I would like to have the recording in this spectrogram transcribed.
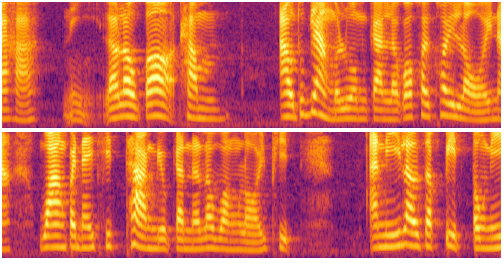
นะคะ นี่ แล้วเราก็ทำเอาทุกอย่างมารวมกัน แล้วก็ค่อยๆร้อยนะ วางไปในทิศทางเดียวกันนะระวังร้อยผิด อันนี้เราจะปิดตรงนี้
